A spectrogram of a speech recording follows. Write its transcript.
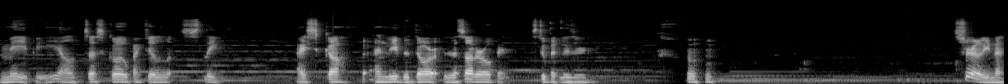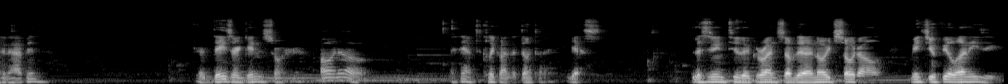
maybe I'll just go back to sleep. I scoff and leave the door, the shutter open. Stupid lizard. Surely nothing happened. The days are getting shorter. Oh no. I think I have to click on it, don't I? Yes. Listening to the grunts of the annoyed Sodal makes you feel uneasy,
